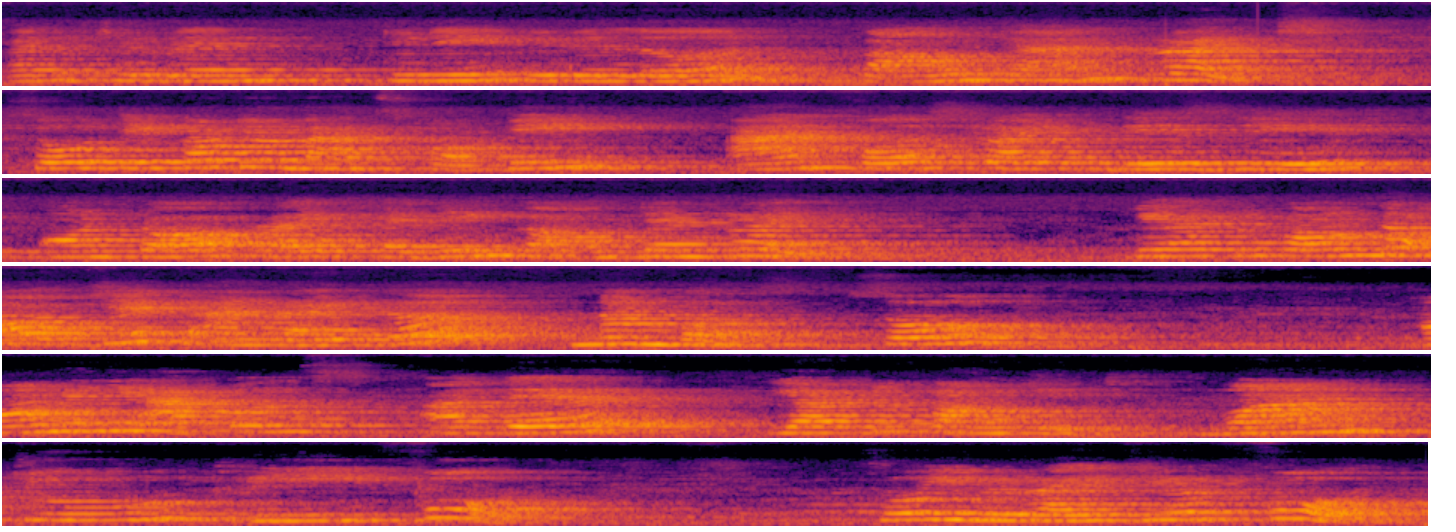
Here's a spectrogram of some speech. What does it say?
Hello children, today we will learn count and write. So take out your maths copy and first write this date on top write heading count and write. We have to count the object and write the numbers. So how many apples are there? You have to count it. One, two, three, four. So you will write here 4.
